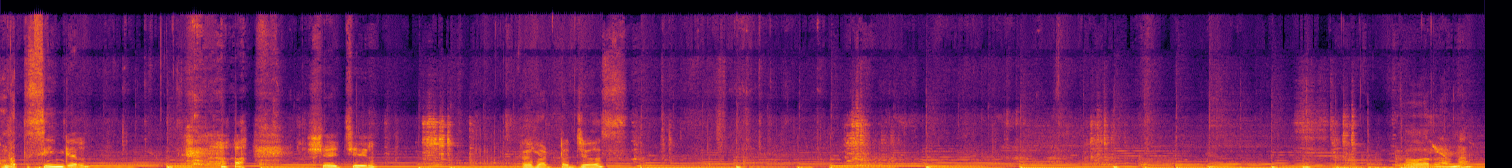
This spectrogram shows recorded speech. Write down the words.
আমরা তো সিঙ্গেল সেই চিল ব্যাপারটা জোস। না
